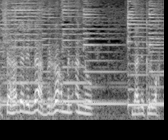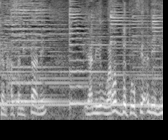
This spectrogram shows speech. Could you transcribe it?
وشهادة لله بالرغم من أنه ذلك الوقت كان حسن الثاني. يعني وردة فعله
